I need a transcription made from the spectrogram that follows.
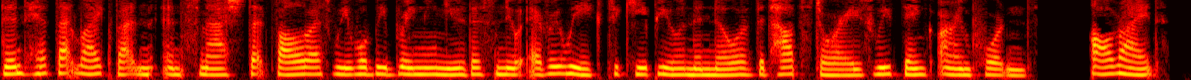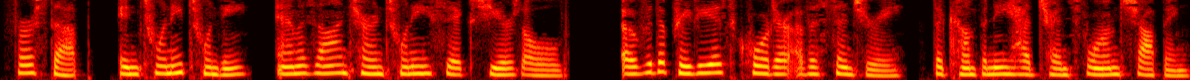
then hit that like button and smash that follow as we will be bringing you this new every week to keep you in the know of the top stories we think are important. Alright, first up, in 2020, Amazon turned 26 years old. Over the previous quarter of a century, the company had transformed shopping.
